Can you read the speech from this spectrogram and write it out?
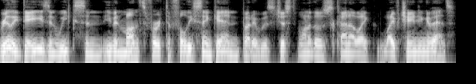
really days and weeks and even months for it to fully sink in, but it was just one of those kind of like life changing events.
